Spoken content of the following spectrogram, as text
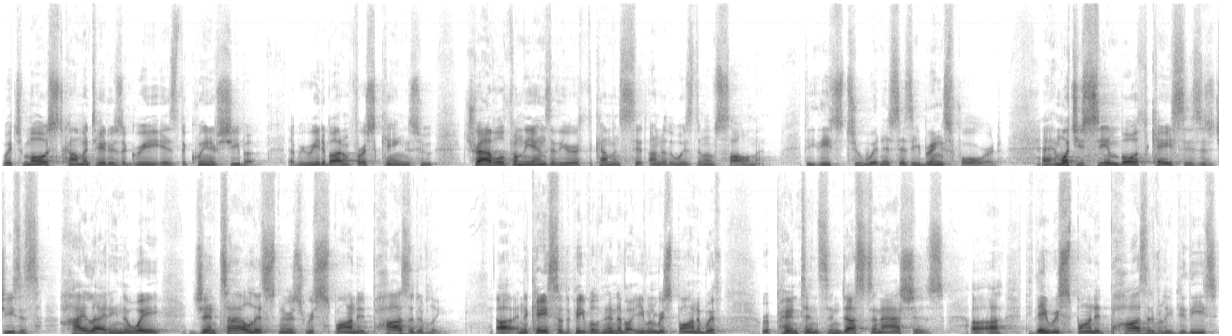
which most commentators agree is the queen of Sheba that we read about in 1 Kings, who traveled from the ends of the earth to come and sit under the wisdom of Solomon. These two witnesses he brings forward. And what you see in both cases is Jesus highlighting the way Gentile listeners responded positively. Uh, in the case of the people of Nineveh, even responded with repentance and dust and ashes. Uh, uh, they responded positively to these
